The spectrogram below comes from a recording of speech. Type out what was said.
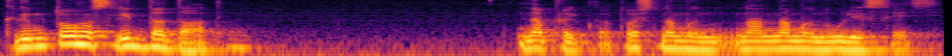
Крім того, слід додати, наприклад, ось на, на, на минулій сесії.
